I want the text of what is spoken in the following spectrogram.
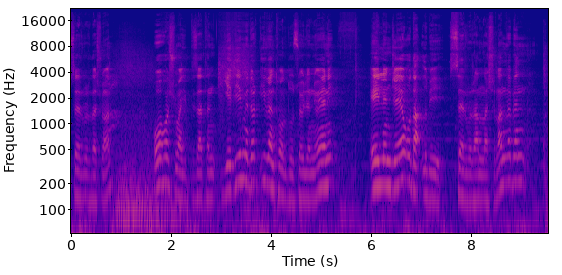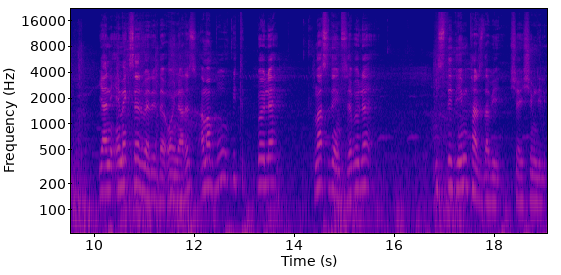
serverda şu an. O hoşuma gitti zaten. 7-24 event olduğu söyleniyor. Yani eğlenceye odaklı bir server anlaşılan ve ben yani emek serveri de oynarız ama bu bir tık böyle nasıl diyeyim size böyle istediğim tarzda bir şey şimdilik.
